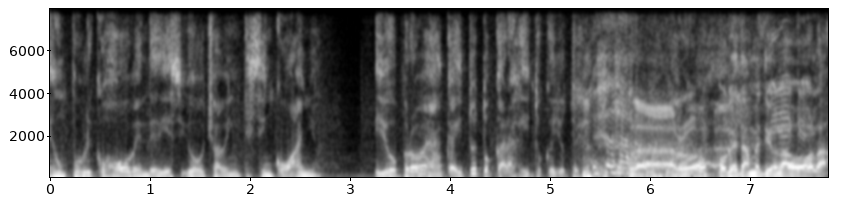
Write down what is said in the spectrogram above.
es un público joven de 18 a 25 años. Y digo, pero ven acá, y tú estos carajitos que yo tengo. Claro. Porque están metidos en la ola.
